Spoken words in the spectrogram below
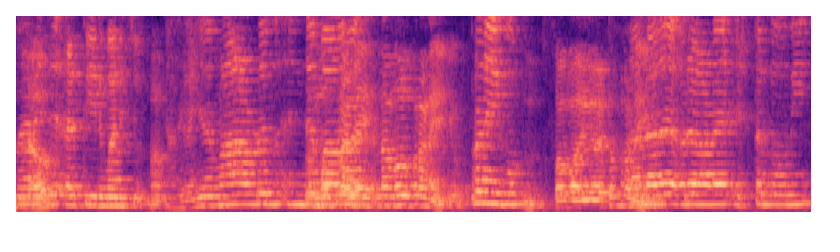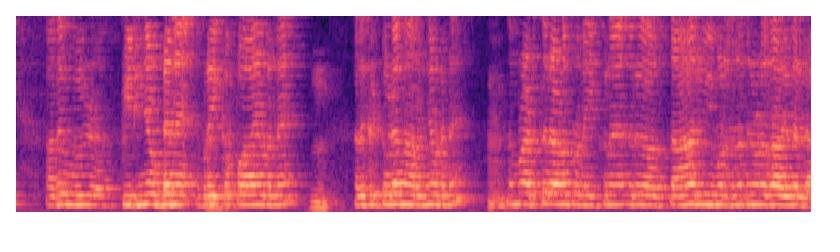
മാരേജ് തീരുമാനിച്ചു. അത് കഴിഞ്ഞ് നമ്മൾ ആളോട് നമ്മൾ പ്രണയിക്കും. പ്രണയിക്കും. സ്വാഭാവികമായിട്ടും അല്ലാതെ ഒരാളെ ഇഷ്ടം തോന്നി അത് പിരിഞ്ഞ ഉടനെ ബ്രേക്കപ്പ് ആയ ഉടനെ അത് കിട്ടൂല എന്ന് അറിഞ്ഞ ഉടനെ നമ്മൾ അടുത്തൊരാളെ പ്രണയിക്കുന്ന ഒരു അവസ്ഥ ആ ഒരു വിമർശനത്തിനുള്ള സാധ്യതയല്ല.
